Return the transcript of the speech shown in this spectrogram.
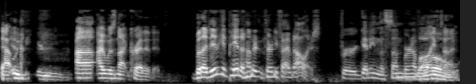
That would be your name. Uh, I was not credited, but I did get paid $135 for getting the sunburn of a lifetime.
